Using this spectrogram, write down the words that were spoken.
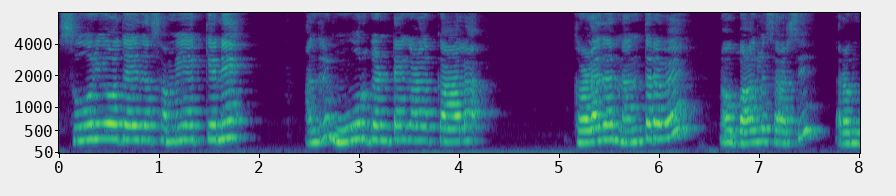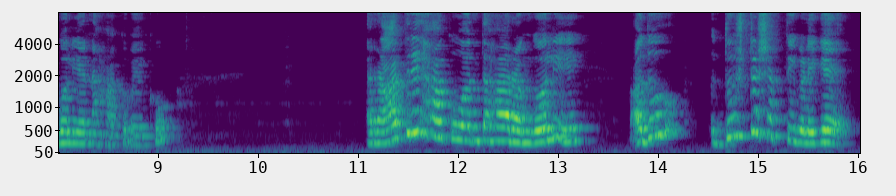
ಸೂರ್ಯೋದಯದ ಸಮಯಕ್ಕೇ ಅಂದರೆ ಮೂರು ಗಂಟೆಗಳ ಕಾಲ ಕಳೆದ ನಂತರವೇ ನಾವು ಬಾಗಿಲು ಸಾರಿಸಿ ರಂಗೋಲಿಯನ್ನು ಹಾಕಬೇಕು. ರಾತ್ರಿ ಹಾಕುವಂತಹ ರಂಗೋಲಿ ಅದು ದುಷ್ಟ ಶಕ್ತಿಗಳಿಗೆ,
